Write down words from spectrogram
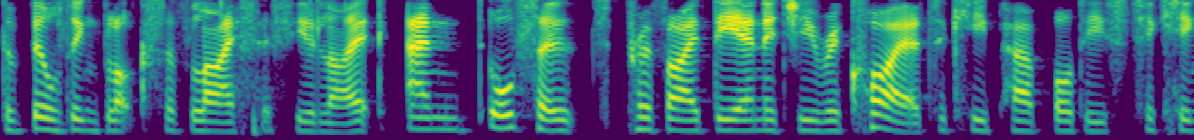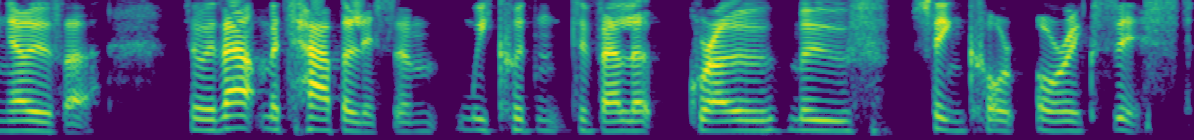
the building blocks of life, if you like, and also to provide the energy required to keep our bodies ticking over. So without metabolism, we couldn't develop, grow, move, think, or, or exist.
